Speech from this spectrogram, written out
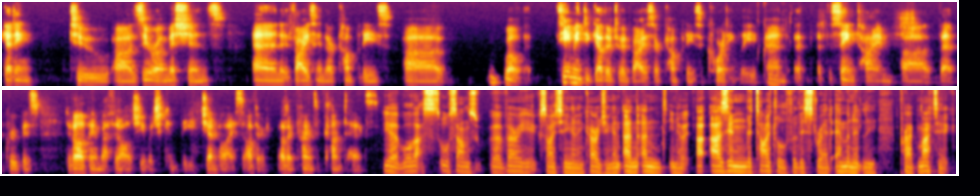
getting to uh, zero emissions and advising their companies, uh, well, teaming together to advise their companies accordingly. And at, at, the same time, uh, that group is developing a methodology which can be generalized to other other kinds of contexts. Yeah, well, that all sounds uh, very exciting and encouraging, and and and you know, as in the title for this thread, eminently pragmatic.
